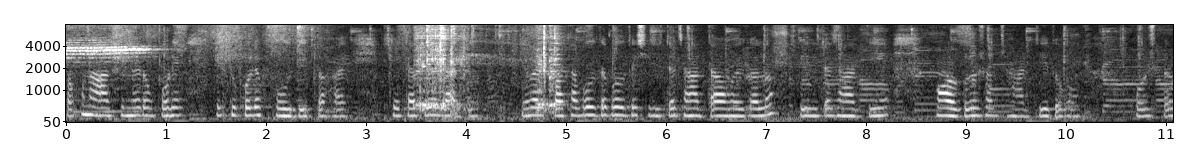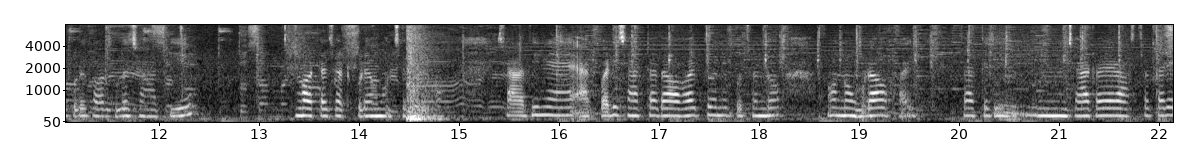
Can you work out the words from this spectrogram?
তখন আসনের ওপরে একটু করে ফুল দিতে হয়, সেটাতেও লাগে। এবার কথা বলতে বলতে সিঁড়িটা ঝাঁট দেওয়া হয়ে গেল। সিঁড়িটা ঝাঁট দিয়ে, ঘরগুলো সব ঝাঁট দিয়ে দেবো। পরিষ্কার করে ঘরগুলো ঝাঁট দিয়ে ঘরটা ঝট করে মুছে ফেলব। সারাদিনে একবারই ঝাঁটটা দেওয়া হয় তো উনি প্রচণ্ড নোংরাও হয়। তাড়াতাড়ি ঝাঁট হয় আর রাস্তার ধারে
